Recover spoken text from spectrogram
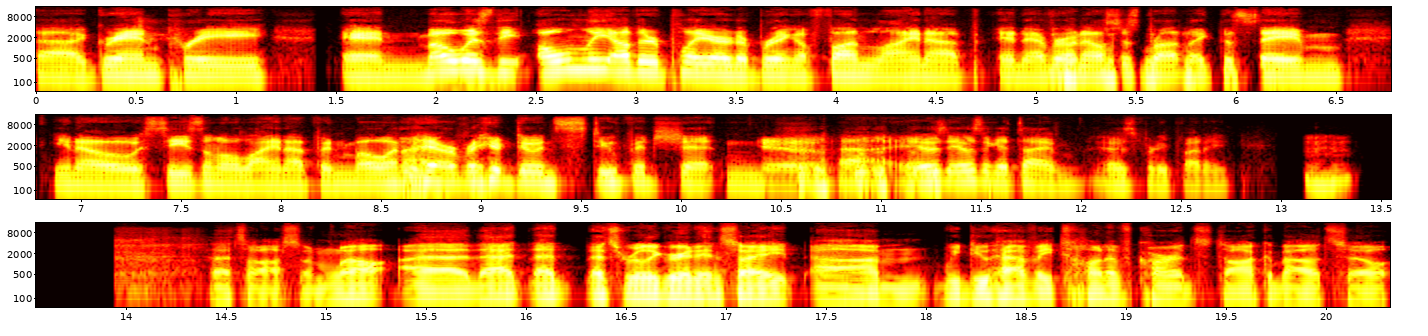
uh, Grand Prix, and Mo was the only other player to bring a fun lineup, and everyone else just brought like the same, you know, seasonal lineup. And Mo and I Yeah. are over here doing stupid shit, and Yeah. uh, it was it was a good time. It was pretty funny. That's awesome. Well, uh, that that that's really great insight. Um, we do have a ton of cards to talk about, so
